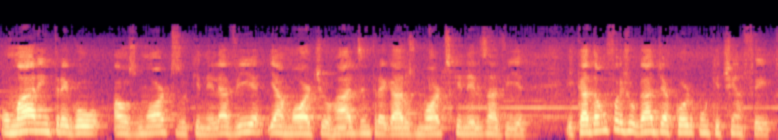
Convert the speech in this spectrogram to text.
O mar entregou aos mortos o que nele havia, e a morte e o Hades entregaram os mortos que neles havia. E cada um foi julgado de acordo com o que tinha feito.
